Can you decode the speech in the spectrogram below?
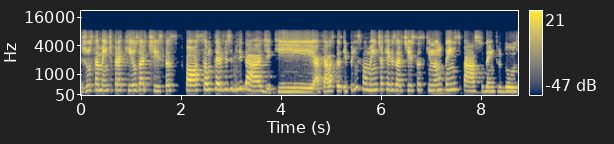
justamente para que os artistas possam ter visibilidade, que aquelas e principalmente aqueles artistas que não têm espaço dentro dos,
